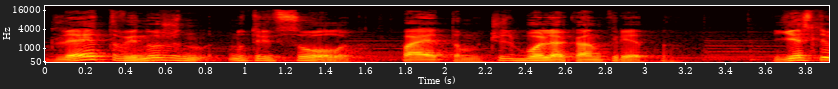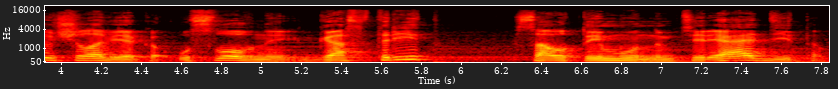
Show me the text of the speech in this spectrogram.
Для этого и нужен нутрициолог. Поэтому, чуть более конкретно. Если у человека условный гастрит с аутоиммунным тиреоидитом,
